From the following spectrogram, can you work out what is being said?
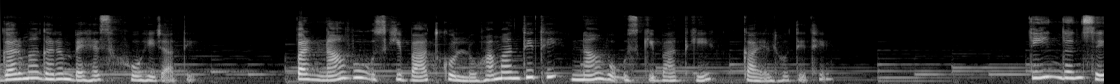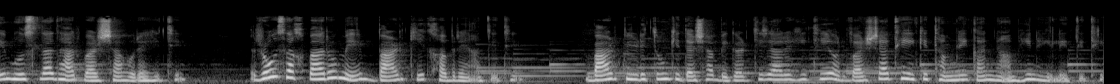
गर्मा गर्म बहस हो ही जाती। पर ना वो उसकी बात को लोहा मानती थी, ना वो उसकी बात की कायल होती थी। तीन दिन से मूसलाधार वर्षा हो रही थी। रोज अखबारों में बाढ़ की खबरें आती थी। बाढ़ पीड़ितों की दशा बिगड़ती जा रही थी और वर्षा थी कि थमने का नाम ही नहीं लेती थी।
